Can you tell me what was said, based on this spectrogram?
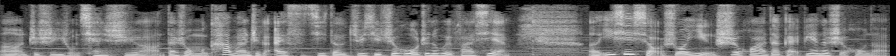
嗯，这是一种谦虚啊。但是我们看完这个《爱死机》的剧集之后，真的会发现，呃，一些小说影视化的改编的时候呢，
